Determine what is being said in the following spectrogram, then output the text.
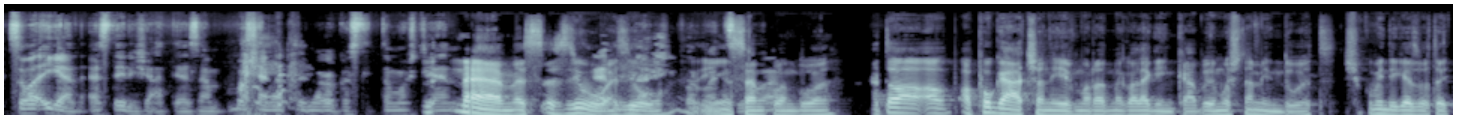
Szóval igen, ezt én is átérzem. Bocsánat, hogy megakasztottam most ilyen... Nem, ez, ez jó, ez jó, ilyen szempontból. Hát a, a, a Pogácsa név marad meg a leginkább, ő most nem indult. És akkor mindig ez volt, hogy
